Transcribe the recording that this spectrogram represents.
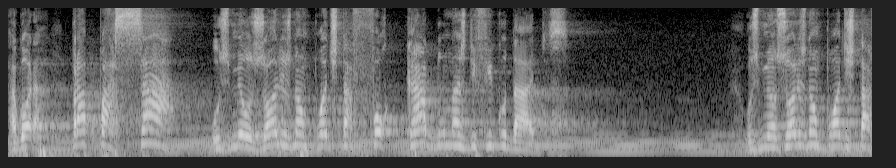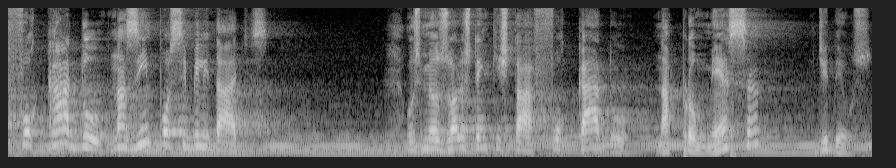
Agora, para passar, os meus olhos não podem estar focados nas dificuldades. Os meus olhos não podem estar focados nas impossibilidades. Os meus olhos têm que estar focados na promessa de Deus.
